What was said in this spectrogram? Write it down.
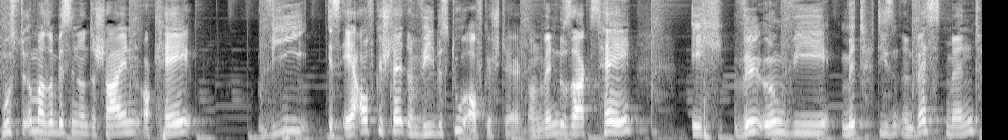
musst du immer so ein bisschen unterscheiden, okay, wie ist er aufgestellt und wie bist du aufgestellt? Und wenn du sagst, hey, ich will irgendwie mit diesem Investment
